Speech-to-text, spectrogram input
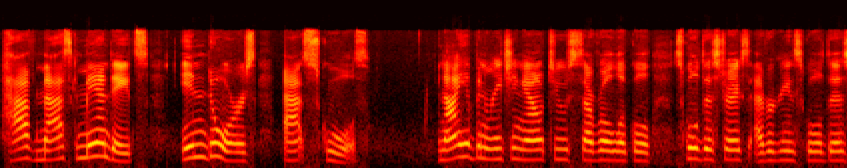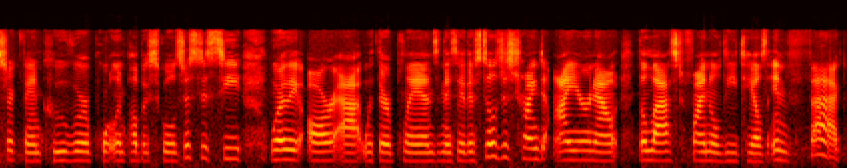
have mask mandates indoors at schools. And I have been reaching out to several local school districts, Evergreen School District, Vancouver, Portland Public Schools, just to see where they are at with their plans. And they say they're still just trying to iron out the last final details. In fact,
